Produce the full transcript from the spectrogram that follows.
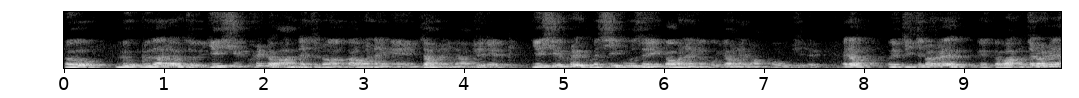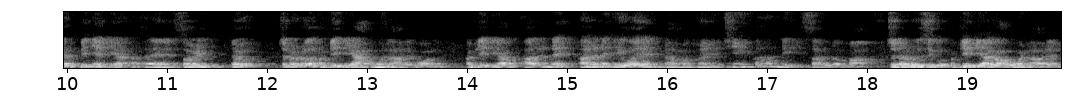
ဟိုလူလူသားတွေဆိုယေရှုခရစ်တော်အားနဲ့ကျွန်တော်ကောင်းတဲ့နိုင်ငံရောက်နိုင်တာဖြစ်တယ်ယေရှုခရစ်မရှိဘူးဆိုရင်ကောင်းတဲ့နိုင်ငံကိုရောက်နိုင်မှာမဟုတ်ဘူးဖြစ်တယ်အဲ့တော့ဒီကျွန်တော်တို့ကဘာကျွန်တော်တို့ရဲ့ပြည့်ညက်တရားအဲ sorry ကျွန်တော် ကျွန်တော်တို့အပြစ်တရားဝင်လာတယ်ပေါ့လေအပြစ်တရားအာရနဲ့အာရနဲ့အေဝါရဲ့နာမခံခြင်းကနေစပြီးတော့မှကျွန်တော်တို့စီကိုအပြစ်တရားကဝင်လာတယ်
